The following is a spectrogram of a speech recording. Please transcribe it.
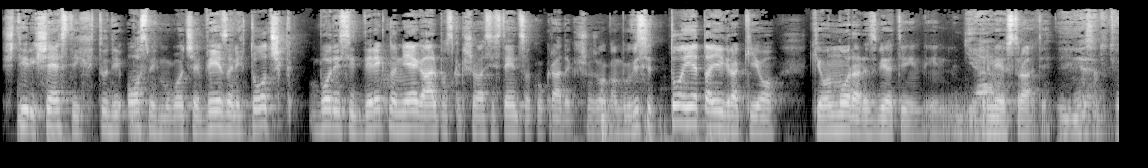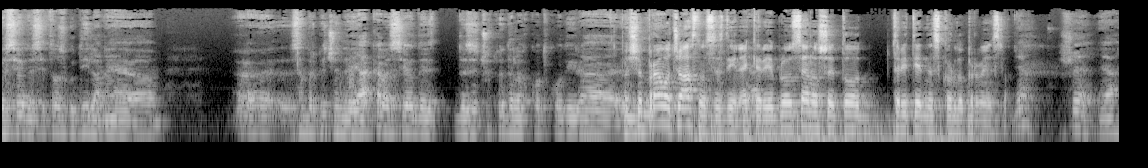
4, 6, tudi 8, mogoče vezanih točk, bodi si direktno njega ali pa s kakšno asistenco, ko ukrade kakšno žogo. Ampak visi, to je ta igra, ki jo, ki jo on mora razvijati in, in ja, pri njej ustrajati. In jaz sem tudi vesel, da se je to zgodilo. Ne, uh, sem pripričan, da je jaka vesel, da, da je začutil, da lahko tako dira. Pa še pravočasno se zdi, ne, ja. ker je bilo vseeno še to tri tedne skoraj do prvenstva. Ja, še, ja.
